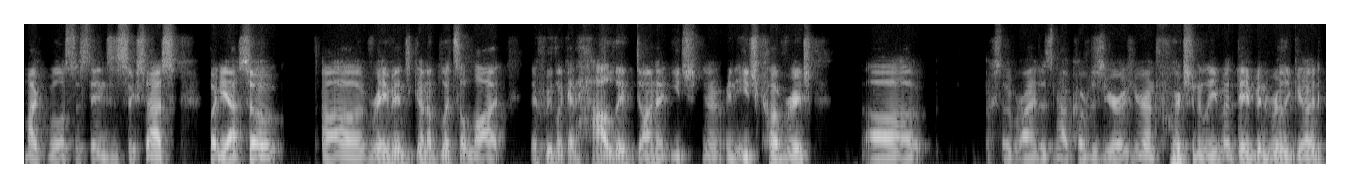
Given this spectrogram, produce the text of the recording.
Mike Will sustains his success. But yeah, so uh Ravens gonna blitz a lot. If we look at how they've done at each, you know, in each coverage, uh so Ryan doesn't have cover zero here, unfortunately, but they've been really good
